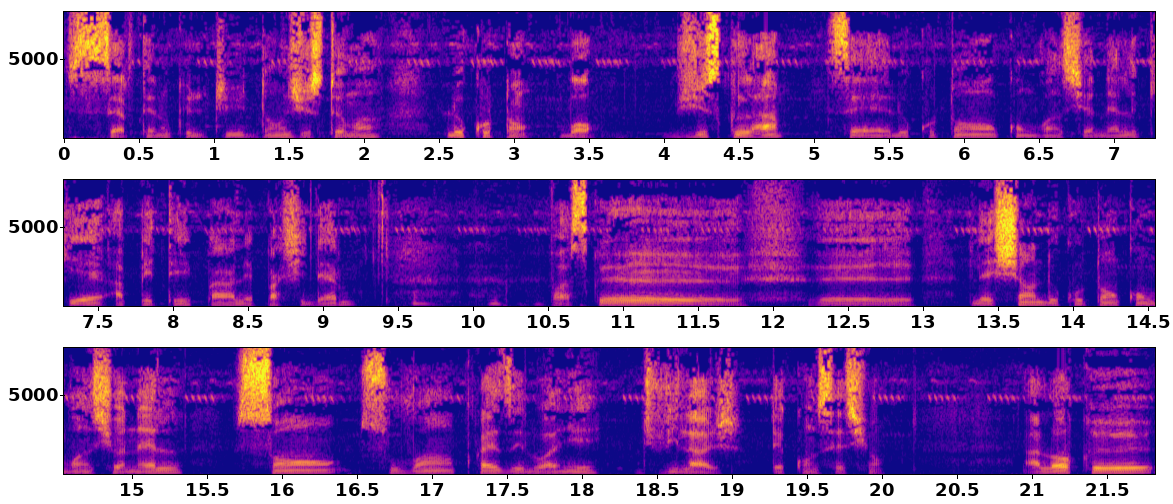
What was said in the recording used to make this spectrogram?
certaines cultures, dont justement le coton. Bon, jusque-là, c'est le coton conventionnel qui est appété par les pachydermes parce que euh, les champs de coton conventionnels sont souvent très éloignés du village, des concessions. Alors que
